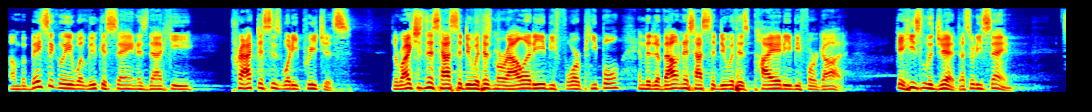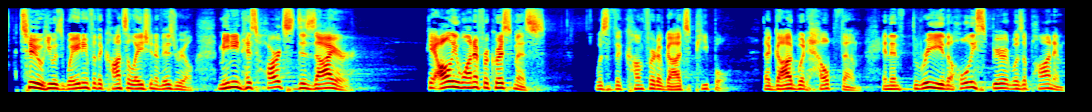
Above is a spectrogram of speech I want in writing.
Um, but basically, what Luke is saying is that he practices what he preaches. The righteousness has to do with his morality before people, and the devoutness has to do with his piety before God. Okay, he's legit. That's what he's saying. Two, he was waiting for the consolation of Israel, meaning his heart's desire. Okay, all he wanted for Christmas was the comfort of God's people, that God would help them. And then three, the Holy Spirit was upon him.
